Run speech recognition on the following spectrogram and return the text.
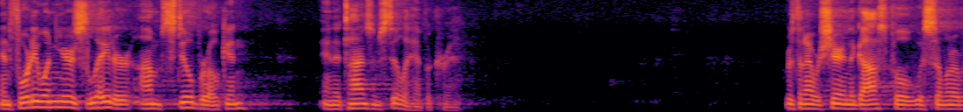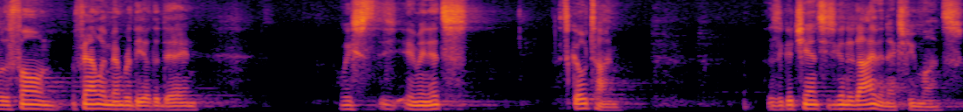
And 41 years later, I'm still broken, and at times I'm still a hypocrite. Ruth and I were sharing the gospel with someone over the phone, a family member the other day, and we, I mean, it's, it's go time. There's a good chance he's going to die the next few months.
